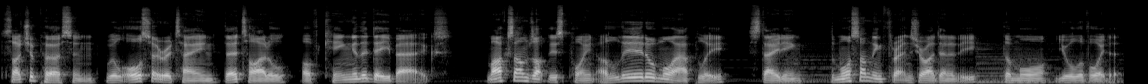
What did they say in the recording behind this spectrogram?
Such a person will also retain their title of King of the D bags. Mark sums up this point a little more aptly, stating, The more something threatens your identity, the more you will avoid it.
